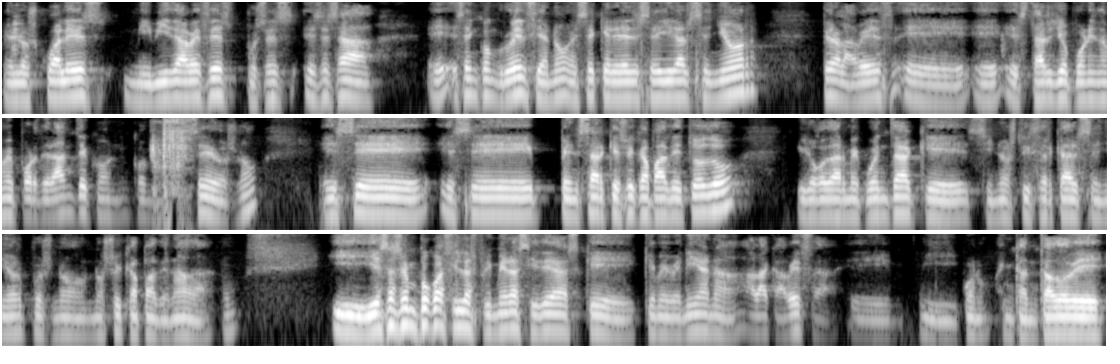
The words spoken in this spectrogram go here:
en los cuales mi vida a veces pues es, es esa, esa incongruencia, ¿no? Ese querer seguir al Señor, pero a la vez eh, eh, estar yo poniéndome por delante con, con mis deseos, ¿no? Ese, ese pensar que soy capaz de todo y luego darme cuenta que si no estoy cerca del Señor, pues no, no soy capaz de nada, ¿no? Y esas son un poco así las primeras ideas que, me venían a, la cabeza. Eh, y bueno, encantado de,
